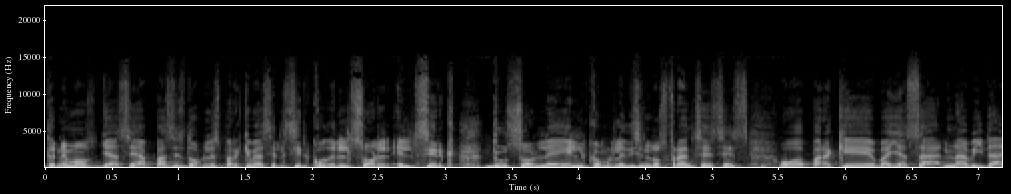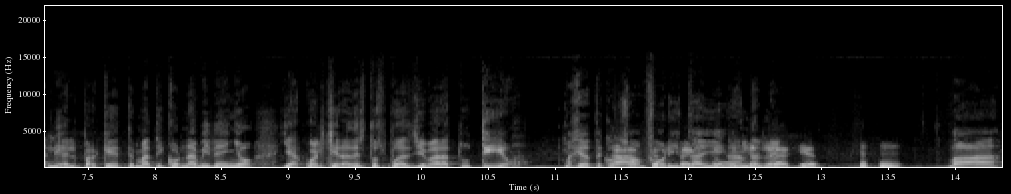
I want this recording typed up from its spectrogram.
tenemos ya sea pases dobles para que veas el Circo del Sol, el Cirque du Soleil, como le dicen los franceses, o para que vayas a Navidalia, el parque temático navideño, y a cualquiera de estos puedas llevar a tu tío. Imagínate con su Ah, anforita perfecto, ahí. Muchas Ándale. gracias. Va.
